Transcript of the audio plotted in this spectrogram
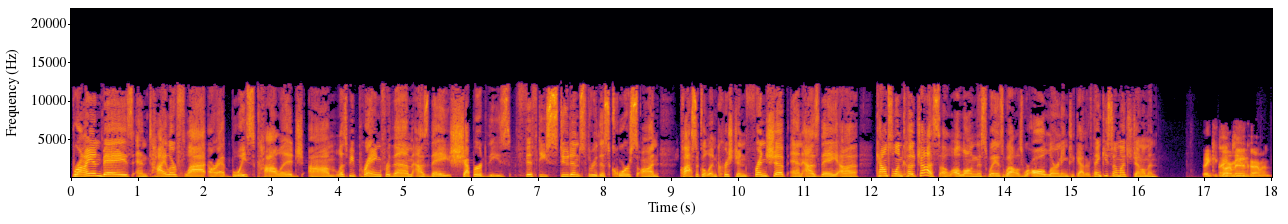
Bryan Baise and Tyler Flatt are at Boyce College. Um, let's be praying for them as they shepherd these 50 students through this course on classical and Christian friendship and as they uh, counsel and coach us al- along this way as well, as we're all learning together. Thank you so much, gentlemen. Thank you, Thank Carmen. you, Carmen.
